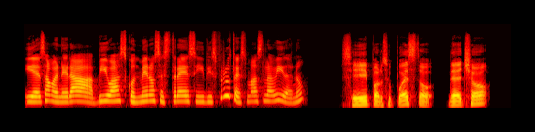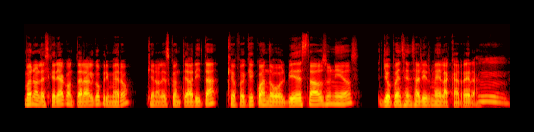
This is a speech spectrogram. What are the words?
y de esa manera vivas con menos estrés y disfrutes más la vida, ¿no? Sí, por supuesto. De hecho, bueno, les quería contar algo primero que no les conté ahorita, que fue que cuando volví de Estados Unidos, yo pensé en salirme de la carrera. Mm.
